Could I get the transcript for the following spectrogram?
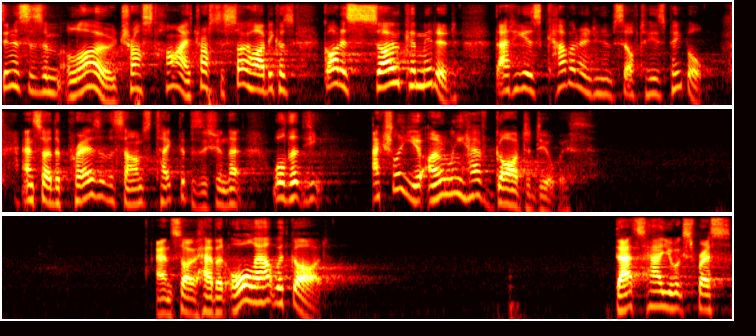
cynicism low, trust high. Trust is so high because God is so committed that He has covenanted Himself to His people. And so the prayers of the Psalms take the position that, well, that actually you only have God to deal with. And so have it all out with God. That's how you express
